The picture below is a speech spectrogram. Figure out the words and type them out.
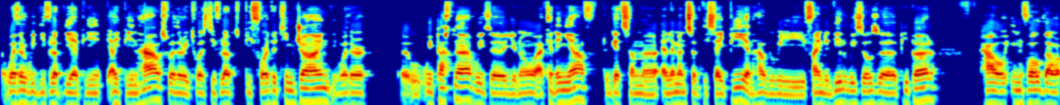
whether we develop the IP, IP in-house, whether it was developed before the team joined, whether uh, we partner with, uh, you know, academia to get some elements of this IP and how do we find a deal with those people how involved are,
